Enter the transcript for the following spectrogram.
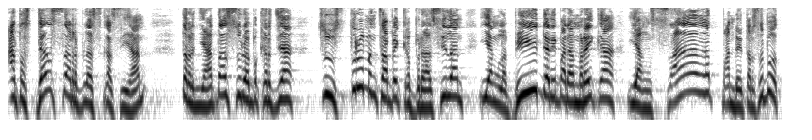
atas dasar belas kasihan, ternyata sudah bekerja justru mencapai keberhasilan yang lebih daripada mereka yang sangat pandai tersebut.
